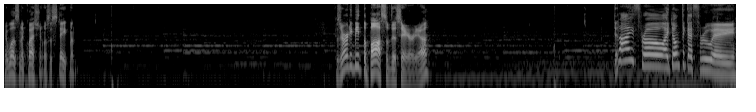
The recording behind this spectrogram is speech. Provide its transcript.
It wasn't a question, it was a statement. Because I already beat the boss of this area. Did I throw... I don't think I threw a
